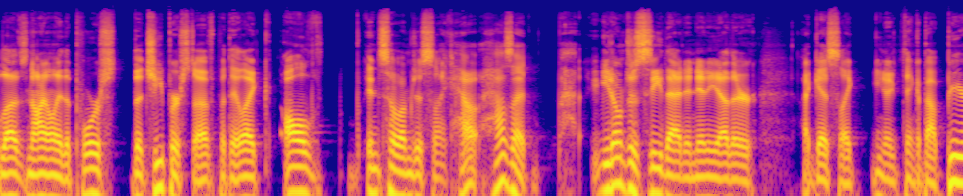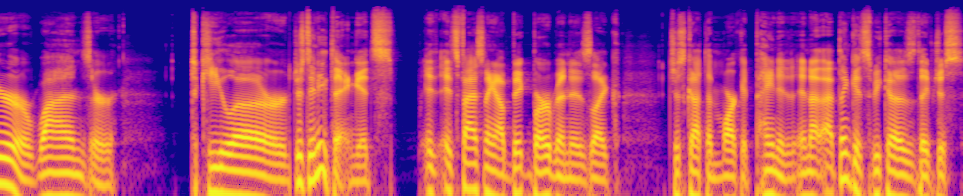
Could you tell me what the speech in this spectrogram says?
loves not only the poor the cheaper stuff but they like all and so I'm just like how how's that you don't just see that in any other I guess like you know you think about beer or wines or tequila or just anything it's it, it's fascinating how big bourbon is like just got the market painted and I, I think it's because they've just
